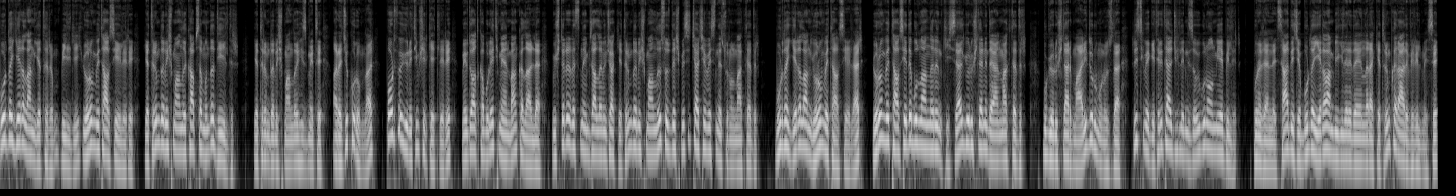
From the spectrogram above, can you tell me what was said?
Burada yer alan yatırım, bilgi, yorum ve tavsiyeleri yatırım danışmanlığı kapsamında değildir. Yatırım danışmanlığı hizmeti aracı kurumlar, portföy yönetim şirketleri, mevduat kabul etmeyen bankalarla müşteri arasında imzalanacak yatırım danışmanlığı sözleşmesi çerçevesinde sunulmaktadır. Burada yer alan yorum ve tavsiyeler, yorum ve tavsiyede bulunanların kişisel görüşlerine dayanmaktadır. Bu görüşler mali durumunuzda risk ve getiri tercihlerinize uygun olmayabilir. Bu nedenle sadece burada yer alan bilgilere dayanılarak yatırım kararı verilmesi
